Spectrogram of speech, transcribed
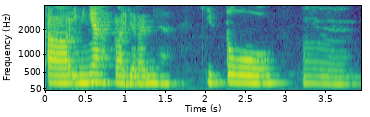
uh, ininya pelajarannya gitu. Hmm.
